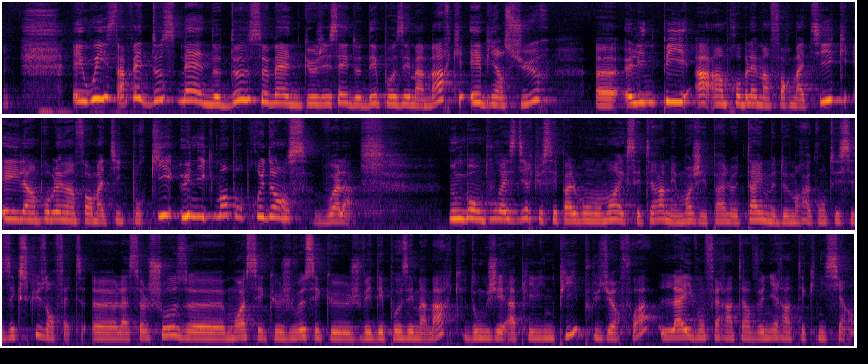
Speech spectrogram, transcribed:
et oui, ça fait deux semaines, deux semaines que j'essaye de déposer ma marque et bien sûr, euh, L'INPI a un problème informatique et il a un problème informatique pour qui? Uniquement pour Prudence. Voilà. Donc bon, on pourrait se dire que c'est pas le bon moment, etc. Mais moi, j'ai pas le time de me raconter ces excuses en fait. Euh, la seule chose, euh, moi, c'est que je veux, c'est que je vais déposer ma marque. Donc j'ai appelé l'INPI plusieurs fois. Là, ils vont faire intervenir un technicien.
